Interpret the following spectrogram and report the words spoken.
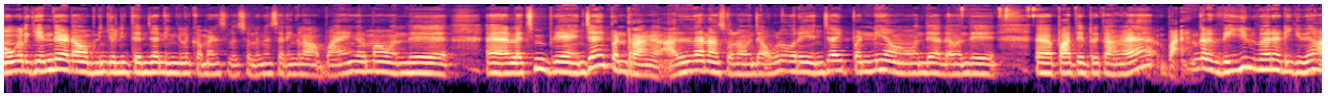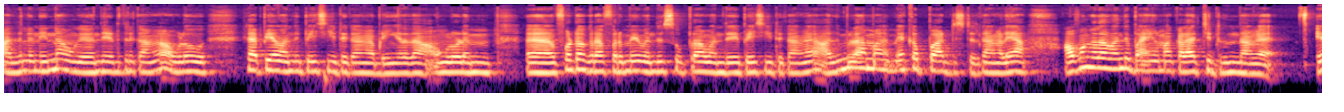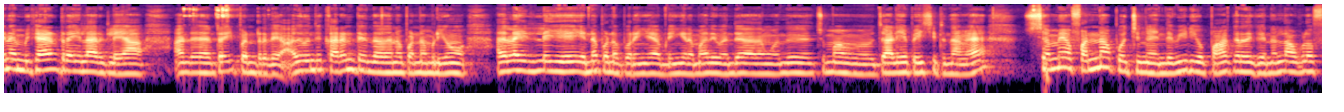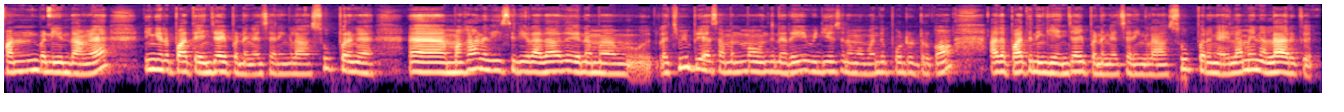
உங்களுக்கு எந்த இடம் அப்படின்னு சொல்லி தெரிஞ்சால் நீங்களும் கமெண்ட்ஸில் சொல்லுங்கள் சரிங்களா? பயங்கரமாக வந்து லட்சுமி பிரியா என்ஜாய் பண்ணுறாங்க அதுதான் நான் சொல்ல வந்து அவ்வளோ ஒரு என்ஜாய் பண்ணி அவங்க வந்து அதை வந்து பார்த்துட்ருக்காங்க பயங்கர வெயில் வேறு அடிக்குது. அதில் நின்று அவங்க வந்து எடுத்திருக்காங்க. அவ்வளோ ஹாப்பியாக வந்து பேசிக்கிட்டு இருக்காங்க அப்படிங்கிறத. அவங்களோட ஃபோட்டோகிராஃபருமே வந்து சூப்பராக வந்து பேசிகிட்டு இருக்காங்க. அதுவும் இல்லாமல் மேக்கப் ஆர்டிஸ்ட் இருக்காங்க இல்லையா? அவங்கள வந்து பயங்கரமாக கலாய்ச்சிட்டு இருந்தாங்க. ஏன்னா ஹேர் ட்ரைலாம் இருக்கு இல்லையா? அந்த ட்ரை பண்ணுறது அது வந்து கரண்ட் இருந்தால் தானே பண்ண முடியும். அதெல்லாம் இல்லையே என்ன பண்ண போகிறீங்க அப்படிங்கிற மாதிரி வந்து அவங்க வந்து சும்மா ஜாலியாக பேசிகிட்டு இருந்தாங்க. செம்மையாக ஃபன்னாக போச்சுங்க. இந்த வீடியோ பார்க்குறதுக்கு. நல்லா அவ்வளோ ஃபன் பண்ணியிருந்தாங்க. நீங்கள் பார்த்து என்ஜாய் பண்ணுங்கள் சரிங்களா? சூப்பருங்க. மகாநதி சீரியல் அதாவது நம்ம லட்சுமி பிரியா சம்மந்தமாக வந்து நிறைய வீடியோஸ் நம்ம வந்து போட்டுட்ருக்கோம். அதை பார்த்து நீங்கள் என்ஜாய் பண்ணுங்கள் சரிங்களா? சூப்பருங்க. எல்லாமே நல்லா இருக்குது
